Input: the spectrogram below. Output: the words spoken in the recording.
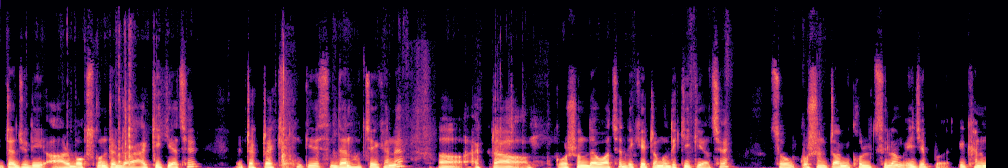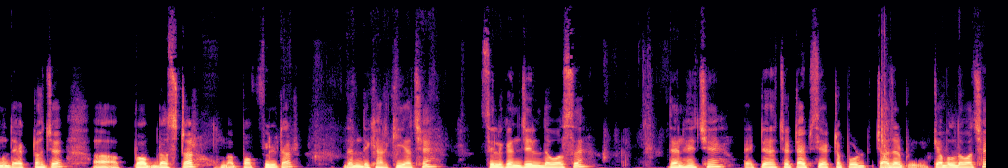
এটা যদি আর বক্স কন্টেন্ট আর কী কী আছে, এটা একটা কেস দেন হচ্ছে এখানে একটা কোশন দেওয়া আছে, দেখি এটার মধ্যে কী কী আছে। সো কোশ্চেনটা আমি খুলছিলাম, এই যে এখানের মধ্যে একটা হচ্ছে পপ ডাস্টার বা পপ ফিল্টার দেন দেখি আর কী আছে সিলিকন জেল দেওয়া আছে। দেন হচ্ছে, এটা হচ্ছে টাইপ সি একটা পোর্ট চার্জার কেবল দেওয়া আছে।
